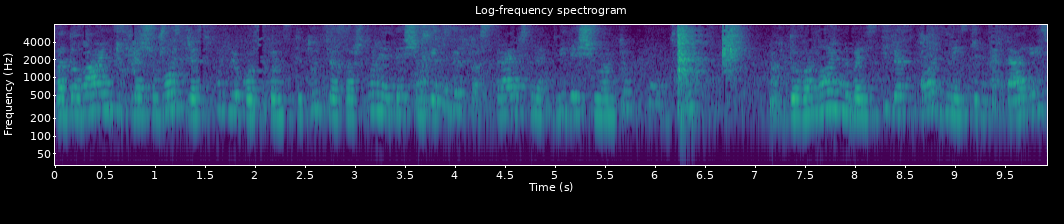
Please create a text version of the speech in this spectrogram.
Vadovaujantis Lietuvos Respublikos Konstitucijos 84 straipsnio 22 punktų, apdovanojami valstybės ordinais ir medaliais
